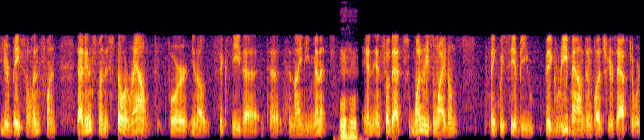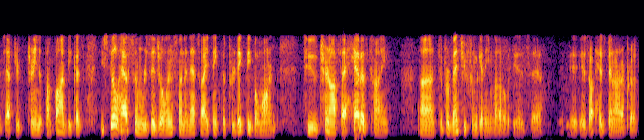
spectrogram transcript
your basal insulin, that insulin is still around for, you know, 60 to, to, to 90 minutes. Mm-hmm. And, and so that's one reason why I don't think we see a big rebound in blood sugars afterwards after turning the pump on because you still have some residual insulin, and that's why I think the predictive alarm to turn off ahead of time uh, to prevent you from getting low is, uh, is has been our approach.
